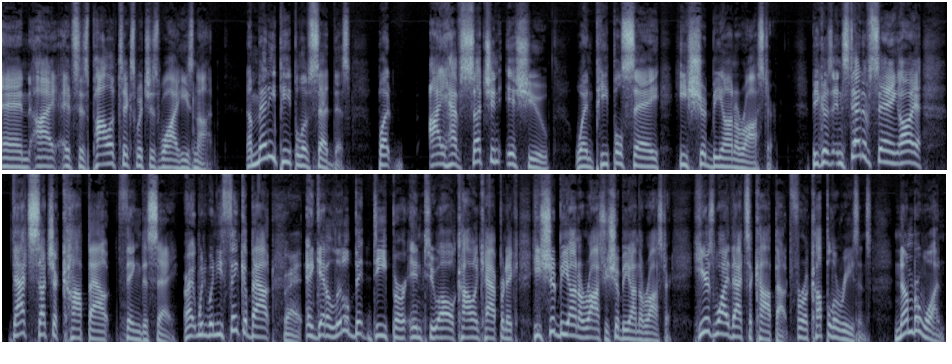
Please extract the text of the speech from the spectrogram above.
And I it's his politics, which is why he's not. Now, many people have said this, but I have such an issue when people say he should be on a roster Because instead of saying, "Oh yeah," that's such a cop out thing to say, right? When, when you think about Right. and get a little bit deeper into, oh, Colin Kaepernick, he should be on a roster, he should be on the roster. Here's why that's a cop out for a couple of reasons. Number one,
